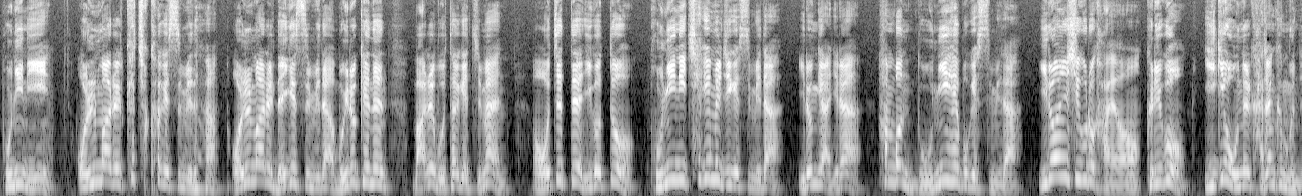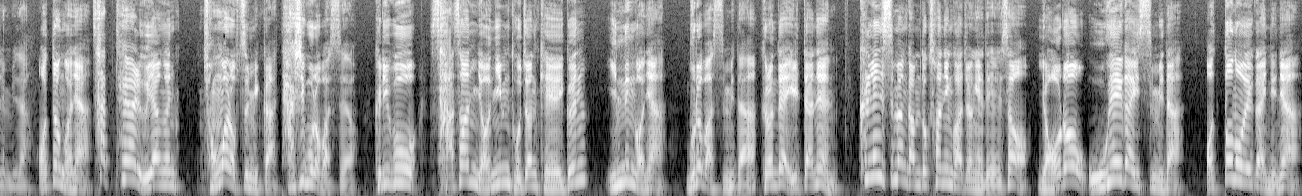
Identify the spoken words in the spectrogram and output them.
본인이 얼마를 쾌척하겠습니다. 얼마를 내겠습니다. 뭐 이렇게는 말을 못 하겠지만 어, 어쨌든 이것도 본인이 책임을 지겠습니다. 이런 게 아니라 한번 논의해 보겠습니다. 이런 식으로 가요. 그리고 이게 오늘 가장 큰 문제입니다. 어떤 거냐? 사퇴할 의향은 정말 없습니까? 다시 물어봤어요. 그리고 사선 연임 도전 계획은 있는 거냐? 물어봤습니다. 그런데 일단은 클린스만 감독 선임 과정에 대해서 여러 오해가 있습니다. 어떤 오해가 있느냐?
